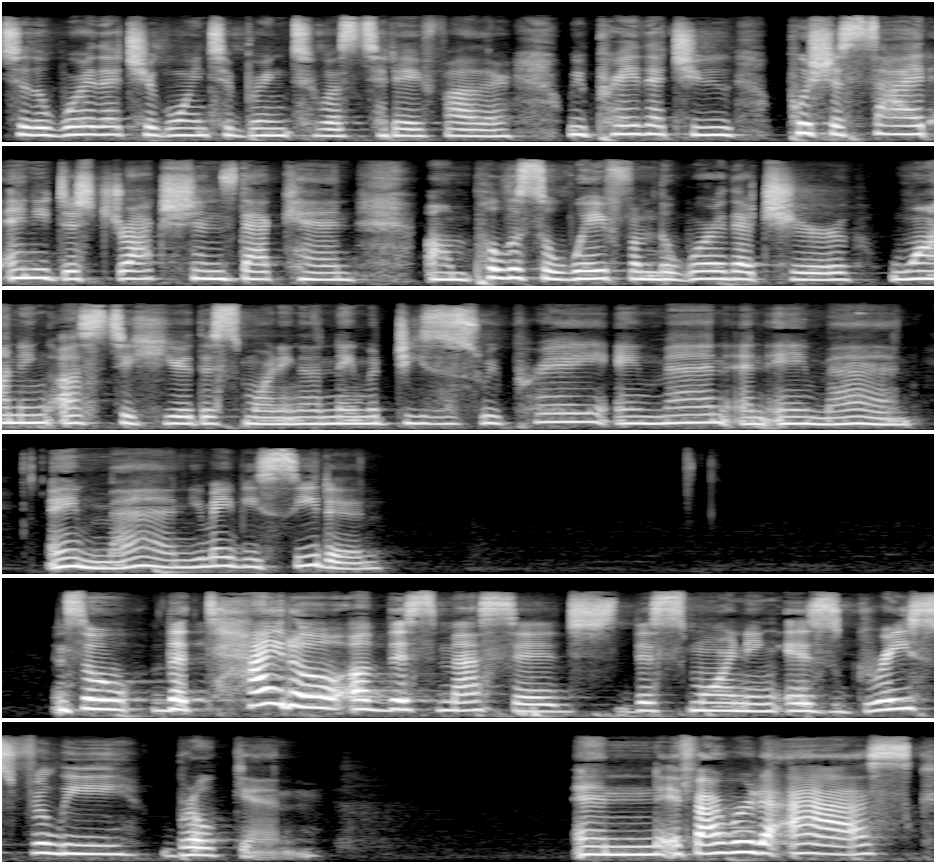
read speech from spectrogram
to the word that you're going to bring to us today, Father. We pray that you push aside any distractions that can um, pull us away from the word that you're wanting us to hear this morning. In the name of Jesus, we pray. Amen and amen. Amen. You may be seated. And so, the title of this message this morning is Gracefully Broken. And if I were to ask,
